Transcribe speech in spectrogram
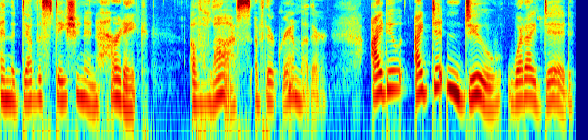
and the devastation and heartache of loss of their grandmother. I do I didn't do what I did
